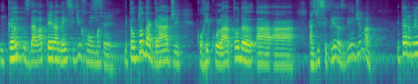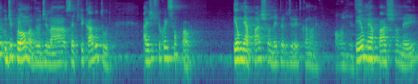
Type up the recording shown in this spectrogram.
um campus da Lateranense de Roma. Sei. Então toda a grade curricular, todas as disciplinas vinham de lá. Então era mesmo, o diploma veio de lá, o certificado, tudo. Aí a gente ficou em São Paulo. Eu me apaixonei pelo direito canônico. Olha Eu me apaixonei.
